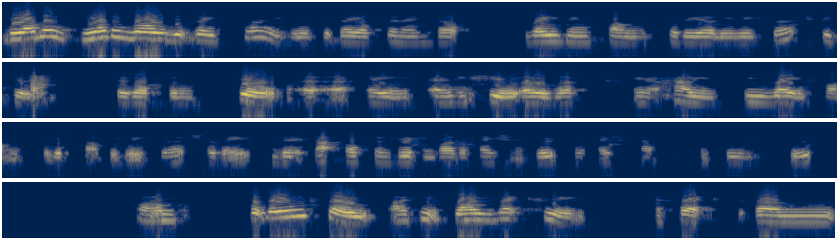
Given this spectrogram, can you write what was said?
the other the other role that they play is that they often end up raising funds for the early research because there's often still a an issue over you know how you, you raise funds for this type of research. So they, they that's often driven by the patient group, the patient advocacy group. Um, but they also, I think, directly affect um,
